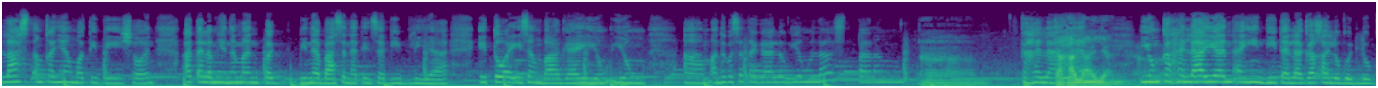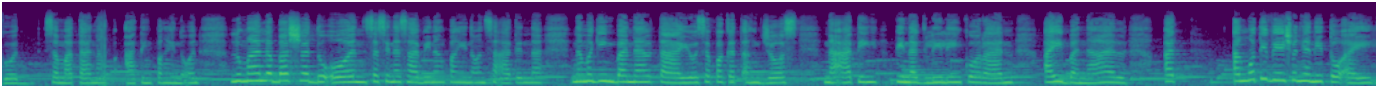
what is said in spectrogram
last ang kanyang motivation at alam niyo naman pag binabasa natin sa Biblia ito ay isang bagay yung yung um, ano ba sa Tagalog yung last parang Um, kahalayan. Kahalayan. Yung kahalayan ay hindi talaga kalugod-lugod sa mata ng ating Panginoon. Lumalabas siya doon sa sinasabi ng Panginoon sa atin na, na maging banal tayo sapagkat ang Diyos na ating pinaglilingkuran ay banal. At ang motivation niya nito ay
